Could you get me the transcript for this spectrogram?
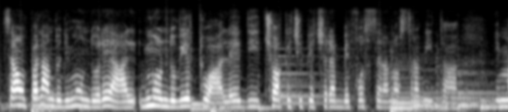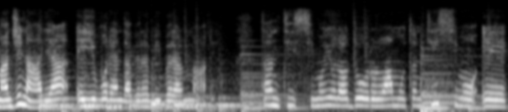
stiamo parlando di mondo reale, mondo virtuale, di ciò che ci piacerebbe fosse la nostra vita immaginaria e io vorrei andare a vivere al mare. Tantissimo, io lo adoro, lo amo tantissimo e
